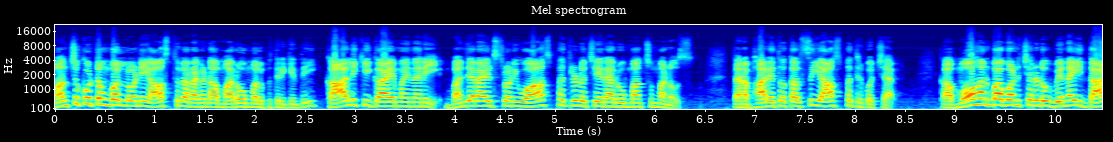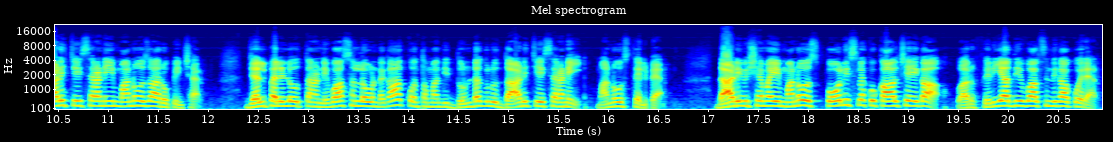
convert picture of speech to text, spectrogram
మంచు కుటుంబంలోని ఆస్తుల రగడ మరో మలుపు తిరిగింది. కాలికి గాయమైందని బంజారాయిల్స్లోని ఓ ఆసుపత్రిలో చేరారు మంచు మనోజ్. తన భార్యతో కలిసి ఆసుపత్రికి వచ్చారు కా మోహన్ బాబు అనుచరుడు వినయ్ దాడి చేశారని మనోజ్ ఆరోపించారు. జల్పల్లిలో తన నివాసంలో ఉండగా కొంతమంది దుండగులు దాడి చేశారని మనోజ్ తెలిపారు. దాడి విషయమై మనోజ్ పోలీసులకు కాల్ చేయగా వారు ఫిర్యాదు ఇవ్వాల్సిందిగా కోరారు.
